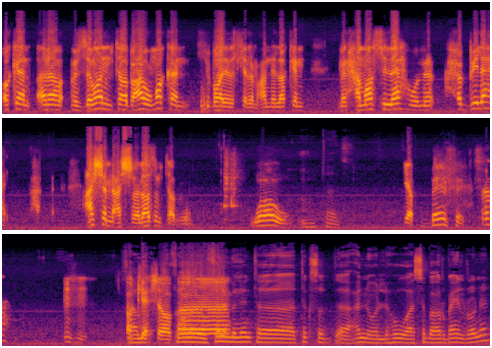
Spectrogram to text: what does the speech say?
وكان أنا من زمان متابعه وما كان في بالي أتكلم عنه لكن من حماسي له ومن حبي له عشرة من عشرة لازم تتابعون. wow. ممتاز. perfect okay شباب آه، الفيلم اللي أنت تقصد عنه اللي هو 47 Ronin؟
